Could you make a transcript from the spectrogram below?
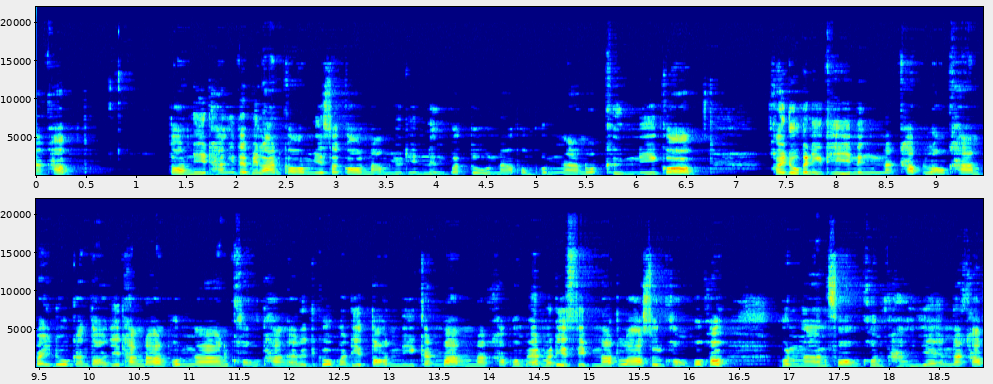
นะครับ ตอนนี้ทางอินเตอร์มิลานก็มีสกอร์นำอยู่ที่ 1 ประตูนะ ผมผลงานวันคืนนี้ก็ คอยดูกันอีกทีนึงนะครับ เราข้ามไปดูกันต่อที่ทางด้านผลงานของทางแอตเลติโกมาดริดตอนนี้กันบ้างนะครับ ผมแอตมาดริด10 นัดล่าสุดของพวกเขาผลงานฟอร์มค่อนข้างแย่นะครับ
